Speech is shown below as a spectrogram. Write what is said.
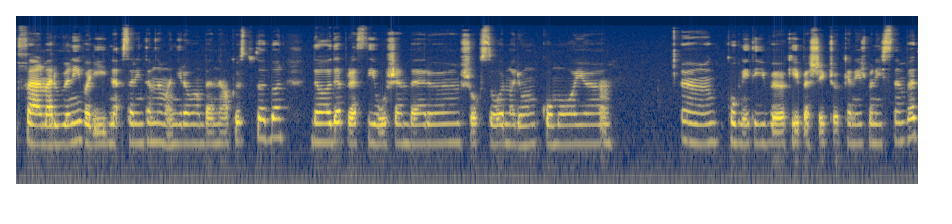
felmerülni, vagy így ne, szerintem nem annyira van benne a köztudatban, de a depressziós ember sokszor nagyon komoly kognitív képességcsökkenésben is szenved,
